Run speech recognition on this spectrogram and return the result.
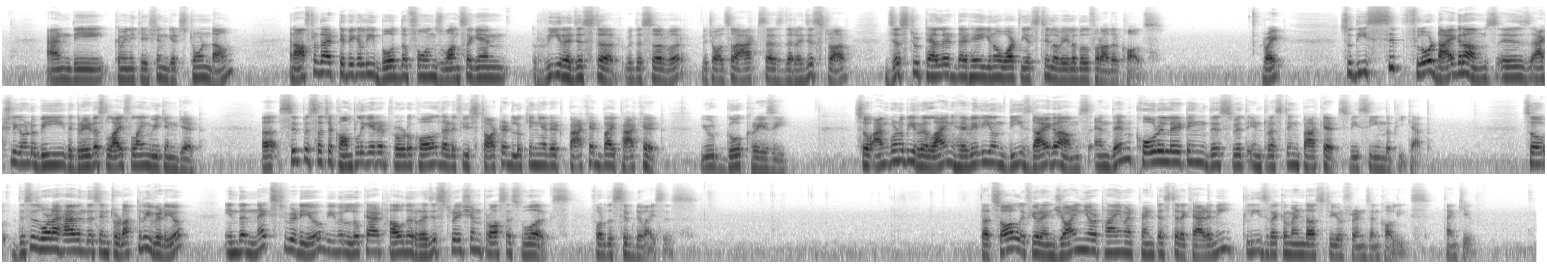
and the communication gets toned down. And after that, typically both the phones once again re-register with the server, which also acts as the registrar, just to tell it that, hey, you know what, we are still available for other calls, right? So these SIP flow diagrams is actually going to be the greatest lifeline we can get. Uh, SIP is such a complicated protocol that if you started looking at it packet by packet, you'd go crazy. So I'm going to be relying heavily on these diagrams and then correlating this with interesting packets we see in the PCAP. So this is what I have in this introductory video. In the next video, we will look at how the registration process works for the SIP devices. That's all. If you're enjoying your time at Pentester Academy, please recommend us to your friends and colleagues. Thank you.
